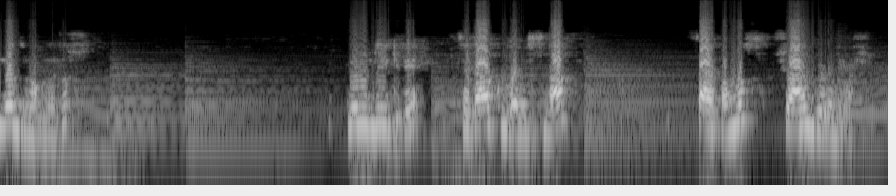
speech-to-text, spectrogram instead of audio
Login oluyoruz. Görüldüğü gibi Seda kullanıcısına sayfamız şu an görünüyor.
